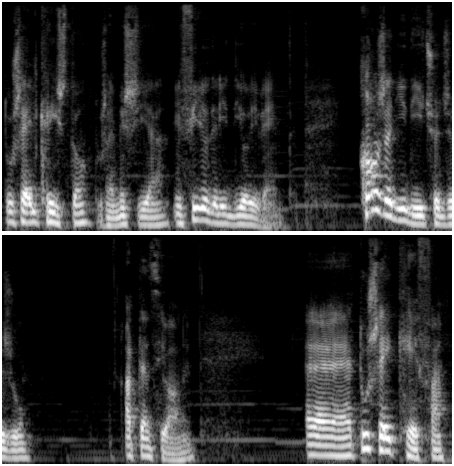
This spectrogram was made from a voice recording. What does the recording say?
Tu sei il Cristo, tu sei il Messia, il figlio dell'Iddio vivente. Cosa gli dice Gesù? Attenzione, eh, tu sei Kefa,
